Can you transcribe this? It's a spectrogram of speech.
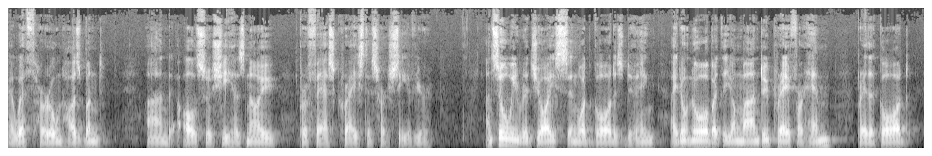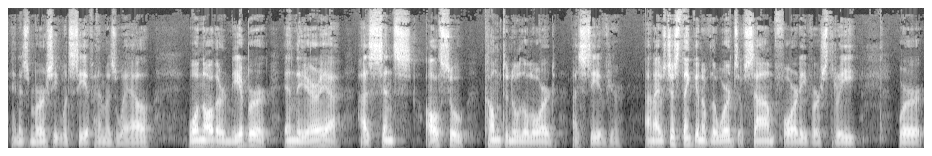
uh, with her own husband, and also she has now professed Christ as her Saviour. And so we rejoice in what God is doing. I don't know about the young man. Do pray for him. Pray that God, in His mercy, would save him as well. One other neighbour in the area has since also come to know the Lord as Saviour. And I was just thinking of the words of Psalm 40, verse 3 where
